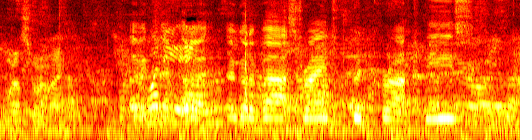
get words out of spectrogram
What else do you want to know? They've, What do they've you got a, they've got a vast range of good craft beers,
